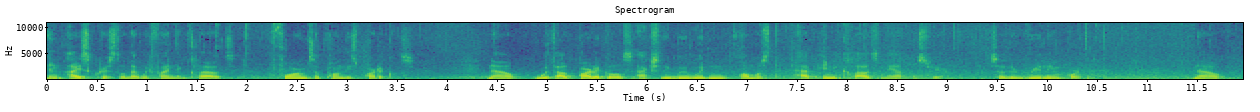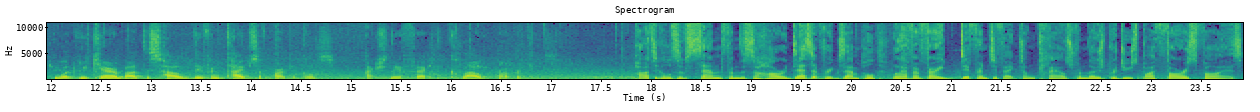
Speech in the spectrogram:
and ice crystal that we find in clouds forms upon these particles. Now, without particles, actually, we wouldn't almost have any clouds in the atmosphere. So they're really important. Now, what we care about is how different types of particles actually affect cloud properties. Particles of sand from the Sahara Desert, for example, will have a very different effect on clouds from those produced by forest fires,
